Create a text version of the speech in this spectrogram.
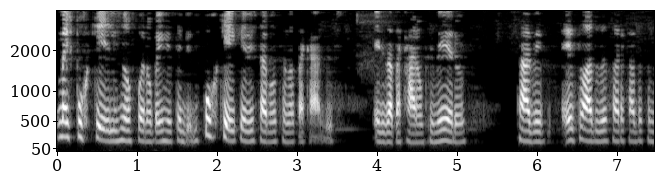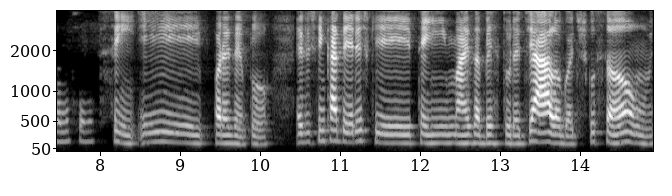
mas por que eles não foram bem recebidos? Por que, que eles estavam sendo atacados? Eles atacaram primeiro? Sabe? Esse lado da história acaba sendo omitido. Sim, e, por exemplo, existem cadeiras que têm mais abertura a diálogo, a discussão.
